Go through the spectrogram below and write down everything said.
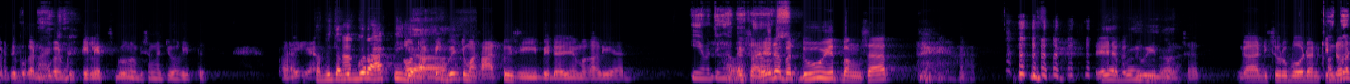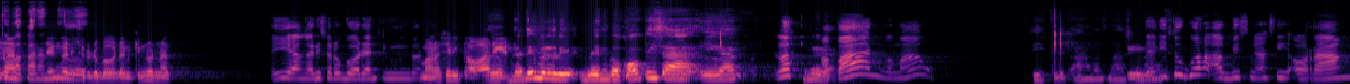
Berarti bukan Apa bukan aja. privilege, gue nggak bisa ngejual itu. Apalagi ya. Tapi tapi gue rapi Oh, gak? tapi gue cuma satu sih bedanya sama kalian. Iya, penting nggak Eh, saya dapat duit, bangsat. saya Iya, dapat duit, enggak. bangsat. Nggak disuruh bawa Dunkin Oh, gua ada Donat. makanan Saya nggak disuruh bawa Dunkin Donat. iya nggak disuruh bawa dancing donat Malah saya ditawarin. Berarti beli beliin gue kopi sa, iya kan? lah Bener gak? apaan gak mau Ih, pelit amat mas. Iya. Jadi tuh gue abis ngasih orang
